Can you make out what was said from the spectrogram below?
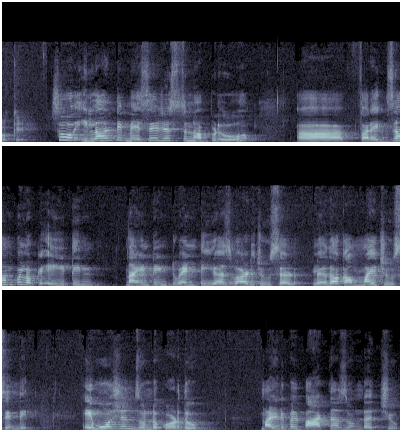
ఓకే. సో ఇలాంటి మెసేజ్ ఇస్తున్నప్పుడు ఫర్ ఎగ్జాంపుల్ ఒక ఎయిటీన్ నైన్టీన్ ట్వంటీ ఇయర్స్ వాడు చూశాడు. లేదా ఒక అమ్మాయి చూసింది. ఎమోషన్స్ ఉండకూడదు. మల్టిపుల్ పార్ట్నర్స్ ఉండొచ్చు.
